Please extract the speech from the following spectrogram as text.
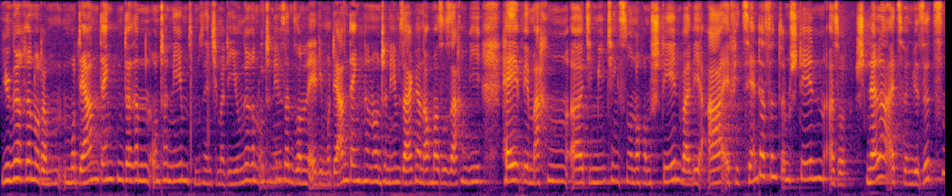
jüngeren oder modern denkenderen Unternehmen, es müssen ja nicht immer die jüngeren mhm. Unternehmen sein, sondern eher die modern denkenden Unternehmen sagen dann auch mal so Sachen wie, hey, wir machen äh, die Meetings nur noch im Stehen, weil wir A, effizienter sind im Stehen, also schneller, als wenn wir sitzen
